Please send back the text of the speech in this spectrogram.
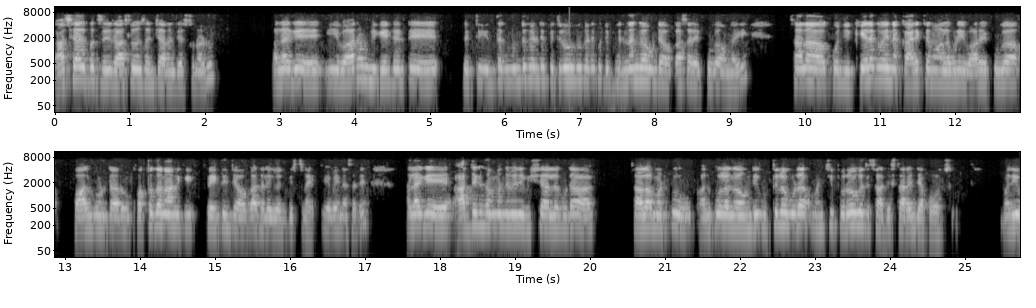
రాశ్యాధిపతి శని రాశిలోని సంచారం చేస్తున్నాడు. అలాగే ఈ వారం మీకు ఏంటంటే ప్రతి ఇంతకు ముందు కంటే ప్రతిరోజు కంటే కొంచెం భిన్నంగా ఉండే అవకాశాలు ఎక్కువగా ఉన్నాయి. చాలా కొన్ని కీలకమైన కార్యక్రమాల్లో కూడా ఈ వారం ఎక్కువగా పాల్గొంటారు. కొత్తదనానికి ప్రయత్నించే అవకాశాలు కనిపిస్తున్నాయి ఏవైనా సరే. అలాగే ఆర్థిక సంబంధమైన విషయాల్లో కూడా చాలా మటుకు అనుకూలంగా ఉంది. వృత్తిలో కూడా మంచి పురోగతి సాధిస్తారని చెప్పవచ్చు. మరియు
